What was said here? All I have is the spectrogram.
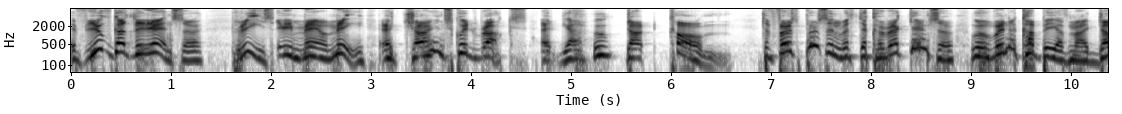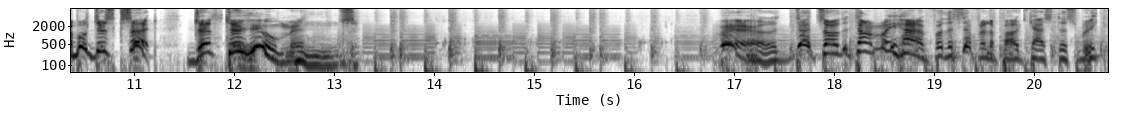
If you've got the answer, please email me at giantsquidrocks at yahoo.com. The first person with the correct answer will win a copy of my double disc set, Death to Humans. Well, that's all the time we have for the Cephalopodcast this week.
